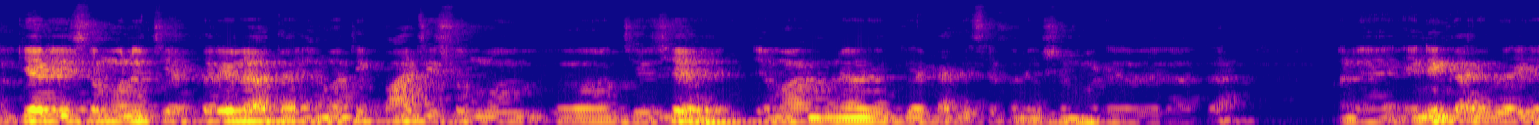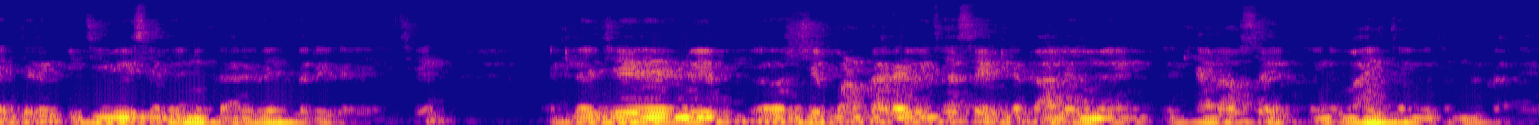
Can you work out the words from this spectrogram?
અગિયાર ઇસમોને ચેક કરેલા હતા. એમાંથી પાંચ ઇસમો જે છે એમાં અમને ગેરકાયદેસર કનેક્શન મળી આવેલા હતા. અને એની કાર્યવાહી અત્યારે પીજીવીસીએલ એની કાર્યવાહી કરી રહેલી છે. એટલે જે એમની જે પણ કાર્યવાહી થશે એટલે કાલે અમને ખ્યાલ આવશે. તેની માહિતી અમે તમને કાલે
